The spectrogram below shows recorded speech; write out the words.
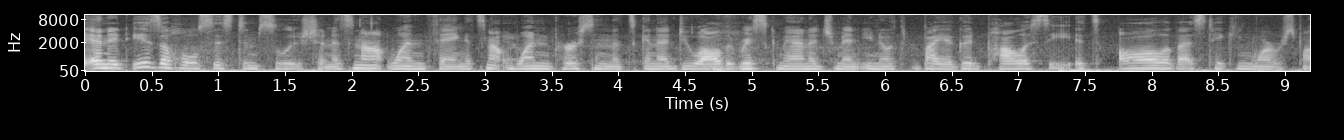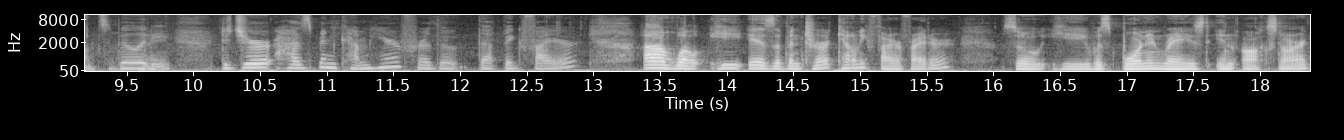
and it is a whole system solution. It's not one thing. It's not one person that's going to do all the risk management, you know, th- by a good policy. It's all of us taking more responsibility. Did your husband come here for the that big fire? Um, well, he is a Ventura County firefighter. So he was born and raised in Oxnard,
